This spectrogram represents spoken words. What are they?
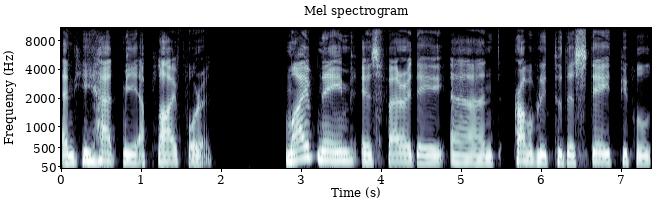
and he had me apply for it. My name is Farideh, and probably to this date, people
